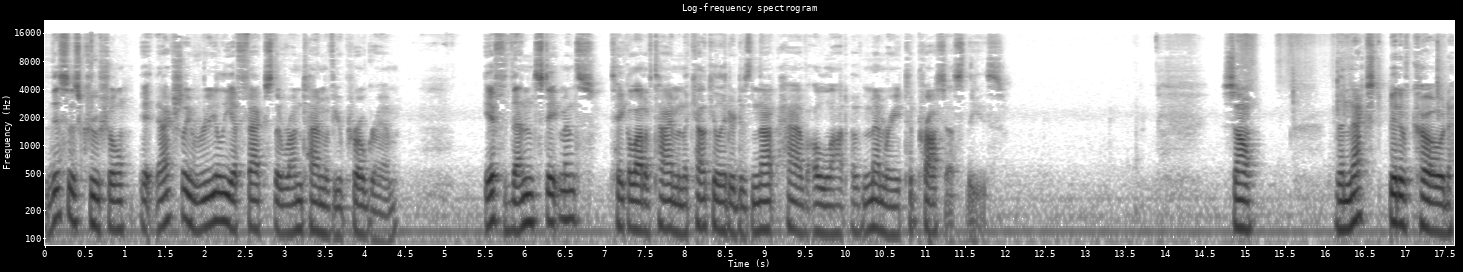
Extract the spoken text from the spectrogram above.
This is crucial. It actually really affects the runtime of your program. If-then statements take a lot of time and the calculator does not have a lot of memory to process these. So the next bit of code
